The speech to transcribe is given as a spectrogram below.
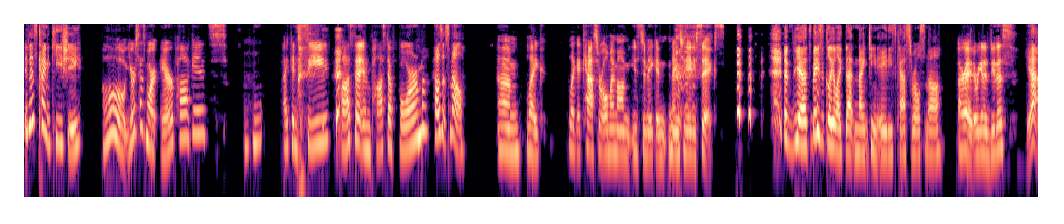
It is kind of quichey. Oh, yours has more air pockets. Mm-hmm. I can see pasta in pasta form. How's it smell? Um, like like a casserole my mom used to make in 1986. It, yeah, it's basically like that 1980s casserole smell. All right, are we gonna do this? Yeah,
